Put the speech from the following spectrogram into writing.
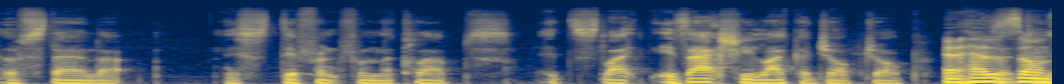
of stand up. It's different from the clubs. It's like it's actually like a job job. And it has its own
